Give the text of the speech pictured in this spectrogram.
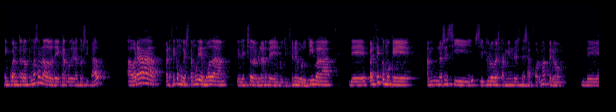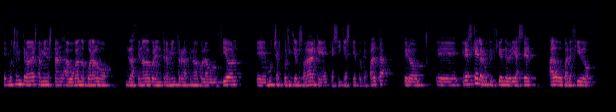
En cuanto a lo que hemos hablado de carbohidratos y tal, ahora parece como que está muy de moda el hecho de hablar de nutrición evolutiva, de, parece como que, no sé si, si tú lo ves también desde esa forma, pero de, muchos entrenadores también están abogando por algo relacionado con el entrenamiento, relacionado con la evolución, eh, mucha exposición solar, que, sí que es cierto que falta, pero eh, ¿crees que la nutrición debería ser algo parecido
